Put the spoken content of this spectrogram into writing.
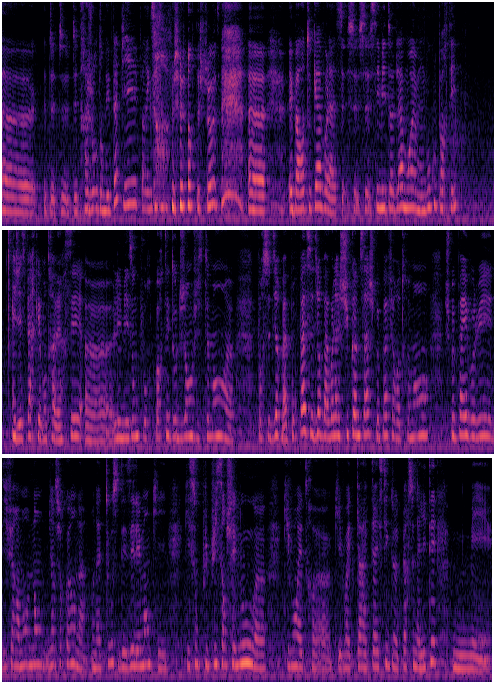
Euh, d'être à jour dans mes papiers, par exemple, ce genre de choses. et ben, en tout cas, voilà, ces méthodes-là, moi, elles m'ont beaucoup porté. Et j'espère qu'elles vont traverser euh, les maisons pour porter d'autres gens justement euh, pour se dire bah pour pas se dire bah voilà je suis comme ça je peux pas faire autrement je peux pas évoluer différemment. Non bien sûr que non on a, on a tous des éléments qui, qui sont plus puissants chez nous euh, qui vont être qui vont être caractéristiques de notre personnalité mais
